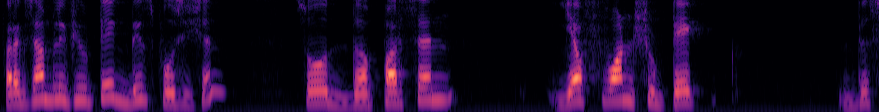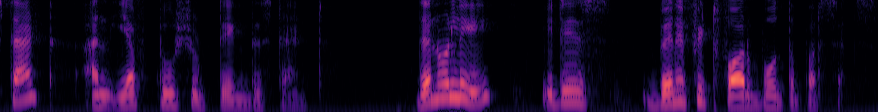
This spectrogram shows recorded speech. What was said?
For example, if you take this position, so the person F1 should take this stand and F2 should take this stand, then only it is benefit for both the persons.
